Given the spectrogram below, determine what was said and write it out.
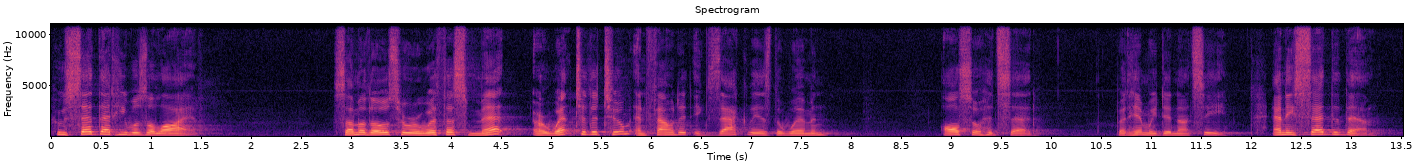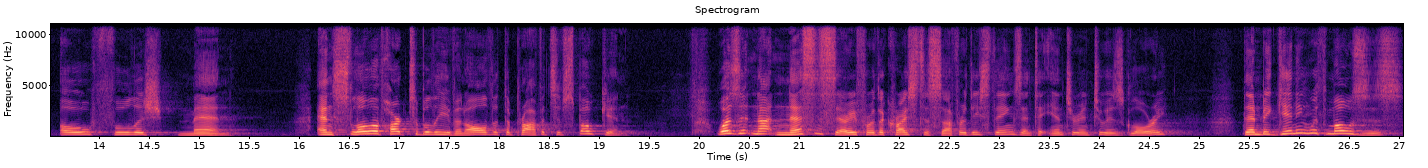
who said that he was alive. Some of those who were with us met or went to the tomb and found it exactly as the women also had said, but him we did not see. And he said to them, O foolish men, and slow of heart to believe in all that the prophets have spoken. Was it not necessary for the Christ to suffer these things and to enter into his glory? Then, beginning with Moses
